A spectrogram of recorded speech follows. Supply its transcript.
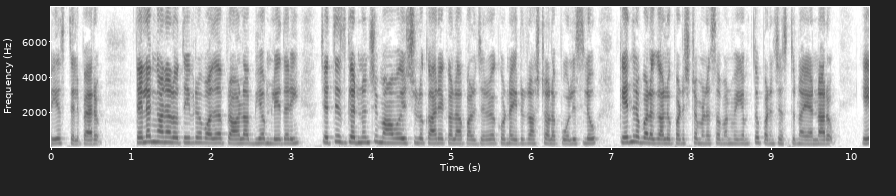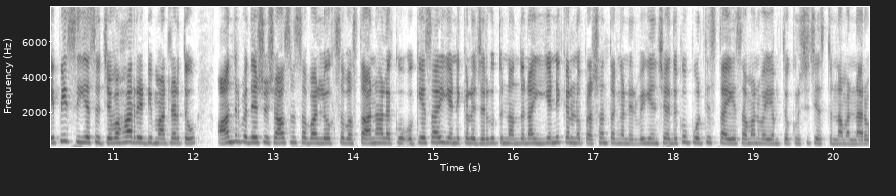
పిఎస్ తెలిపారు. తెలంగాణలో తీవ్రవాద ప్రాలభ్యం లేదని ఛత్తీస్గఢ్ నుంచి మావోయిస్టులు కార్యకలాపాలు జరగకుండా ఇరు రాష్ట్రాల పోలీసులు కేంద్ర బలగాలు పటిష్టమైన సమన్వయంతో పనిచేస్తున్నాయన్నారు. ఏపీ సీఎస్ జవహర్ రెడ్డి మాట్లాడుతూ ఆంధ్రప్రదేశ్ శాసనసభ లోక్సభ స్థానాలకు ఒకేసారి ఎన్నికలు జరుగుతున్నందున ఈ ఎన్నికలను ప్రశాంతంగా నిర్వహించేందుకు పూర్తిస్థాయి సమన్వయంతో కృషి చేస్తున్నామన్నారు.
